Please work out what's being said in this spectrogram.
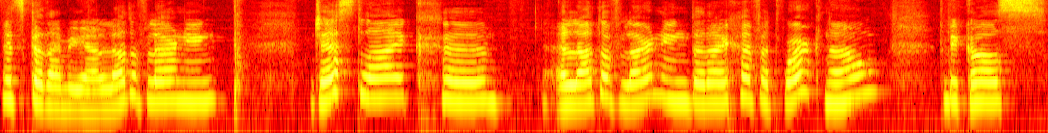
it's gonna be a lot of learning, just like uh, a lot of learning that I have at work now, because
